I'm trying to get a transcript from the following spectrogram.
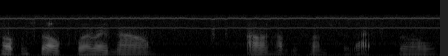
help yourself. But right now, I don't have the funds for that. So,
